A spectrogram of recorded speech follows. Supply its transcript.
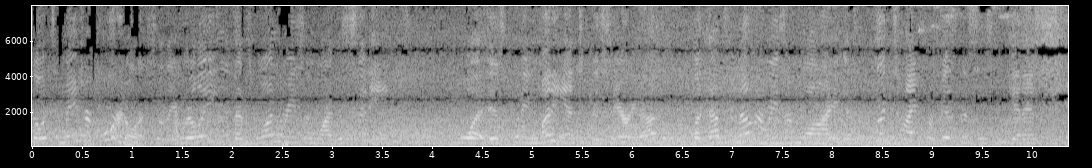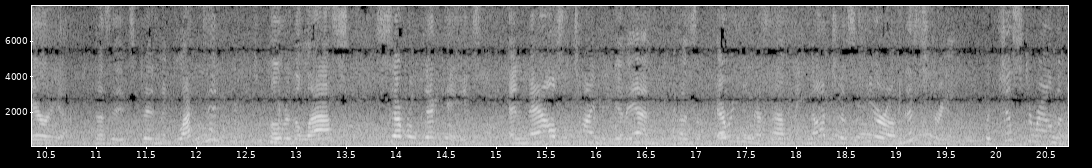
So it's a major corridor. So they really, that's one reason why the city is putting money into this area, but that's another reason why it's a good time for businesses to get into the area because it's been neglected over the last several decades, and now's the time to get in because of everything that's happening, not just here on this street, but just around the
